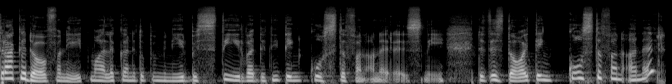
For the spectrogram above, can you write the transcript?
trekke daarvan het, maar hulle kan dit op 'n manier bestuur wat dit nie ten koste van ander is nie. Dit is daai ten koste van ander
